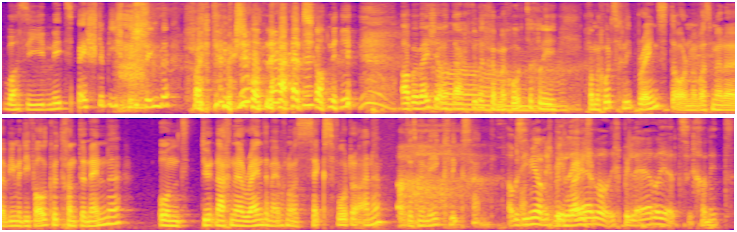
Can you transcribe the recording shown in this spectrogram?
was ich nicht das beste Beispiel finde, könnten wir schon nehmen, Johnny. Aber weißt du, ich dachte, vielleicht können wir kurz ein bisschen, können wir kurz ein bisschen brainstormen, was wir, äh, wie wir die Folge heute könnten nennen und tun nachher random einfach noch ein Sex vor dran, dass wir mehr Klicks haben. Aber Simeon, ich bin Lehrer. Ich bin Lehrer jetzt. Ich kann nicht,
